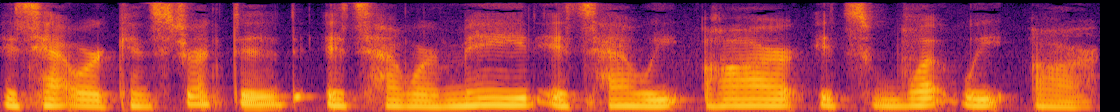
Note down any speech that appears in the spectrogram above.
it's how we're constructed, it's how we're made, it's how we are, it's what we are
